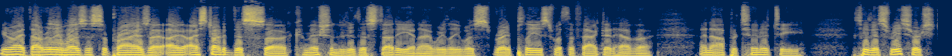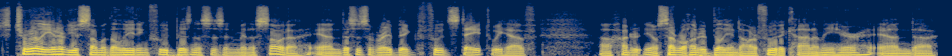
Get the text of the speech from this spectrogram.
You're right. That really was a surprise. I, I started this uh, commission to do this study, and I really was very pleased with the fact I'd have a, an opportunity through this research to really interview some of the leading food businesses in Minnesota. And this is a very big food state. We have a hundred, you know, several hundred billion dollar food economy here, and uh,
